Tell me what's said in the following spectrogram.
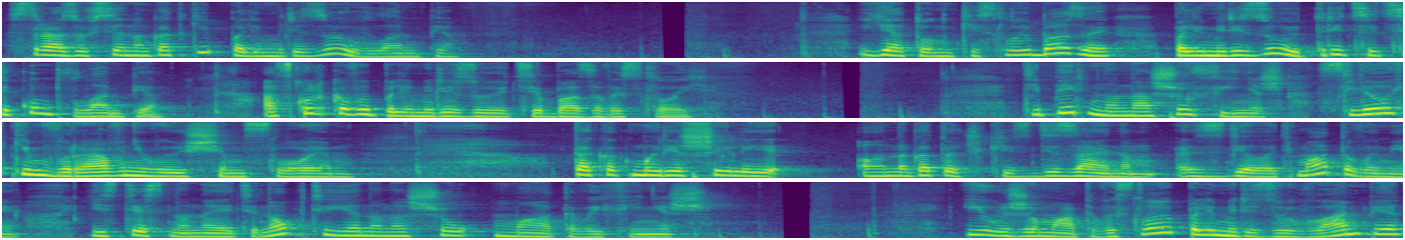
Сразу все ноготки полимеризую в лампе. Я тонкий слой базы полимеризую 30 секунд в лампе. А сколько вы полимеризуете базовый слой? Теперь наношу финиш с легким выравнивающим слоем. Так как мы решили а, ноготочки с дизайном сделать матовыми, естественно, на эти ногти я наношу матовый финиш. И уже матовый слой полимеризую в лампе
